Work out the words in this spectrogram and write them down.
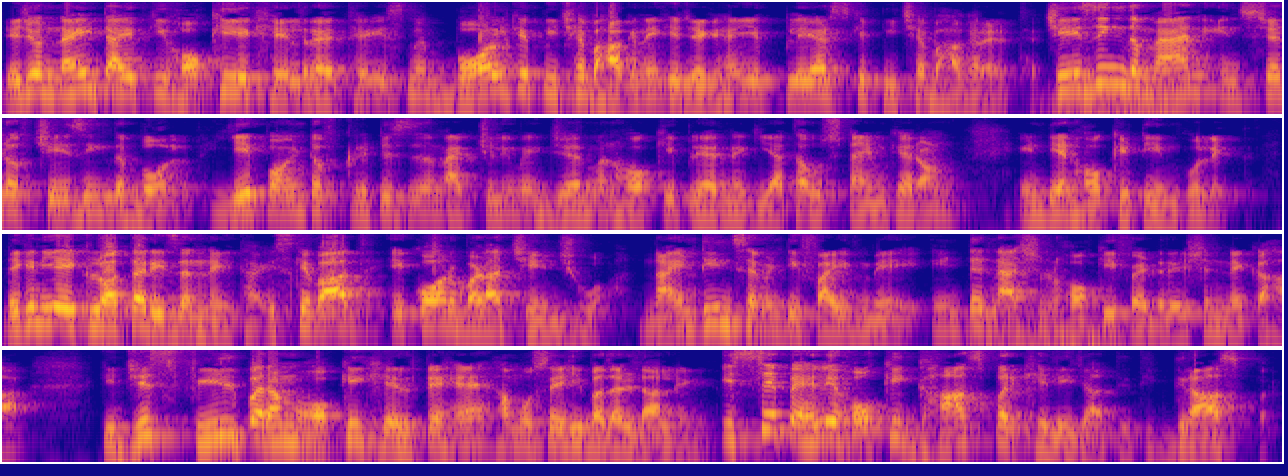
ये जो नई टाइप की हॉकी ये खेल रहे थे, इसमें बॉल के पीछे भागने की जगह ये प्लेयर्स के पीछे भाग रहे थे। Chasing the man instead of chasing the ball ये पॉइंट ऑफ़ क्रिटिसिज्म एक्चुअली में एक जर्मन हॉकी प्लेयर ने किया था उस टाइम के अराउंड इंडियन हॉकी टीम को लेकर। लेकिन ये इकलौता रीजन नहीं था। इसके बाद एक और बड़ा चेंज हुआ। 1975 में इंटरनेशनल हॉकी फेडरेशन ने कहा कि जिस फ़ील्ड पर हम हॉकी खेलते हैं, हम उसे ही बदल डालेंगे। इससे पहले हॉकी घास पर खेली जाती थी ग्रास पर।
